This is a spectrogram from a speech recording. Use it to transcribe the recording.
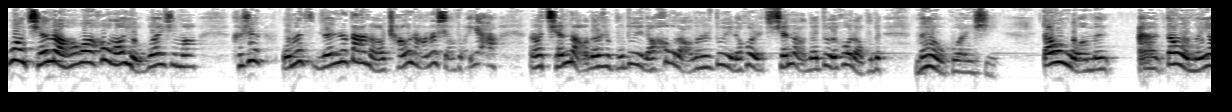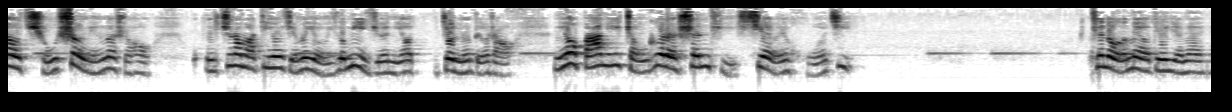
往前倒和往后倒有关系吗？可是我们人的大脑常常的想说，哎呀。然后前倒的是不对的，后倒的是对的，或者前倒的对，后倒不对，没有关系。当我们 当我们要求圣灵的时候，你知道吗？弟兄姐妹有一个秘诀，你要就能得着。你要把你整个的身体献为活祭。听懂了没有，弟兄姐妹？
